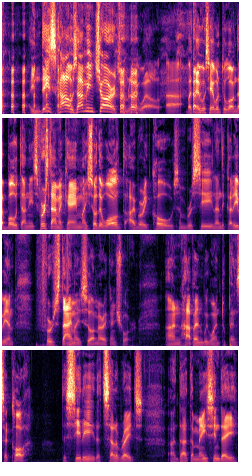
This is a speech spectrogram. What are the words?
in this house? I'm in charge." I'm like, well, uh, but I was able to go on the boat, and it's first time I came. I saw the world, Ivory Coast and Brazil and the Caribbean. First time I saw American shore, and happened we went to Pensacola, the city that celebrates uh, that amazing day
